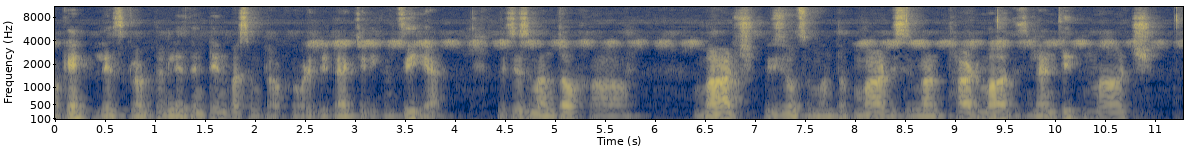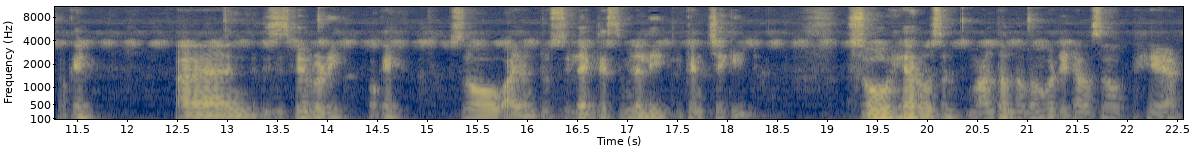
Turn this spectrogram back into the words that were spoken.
okay? Less cloud less than 10 percent cloud coverage data actually you can see here. This is month of uh, March this is also month of March this is month 3rd March this is 19th March okay? And this is February okay? So I want to select similarly you can check it. So here also month of November data also here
